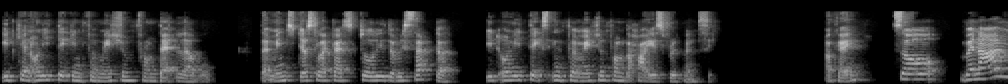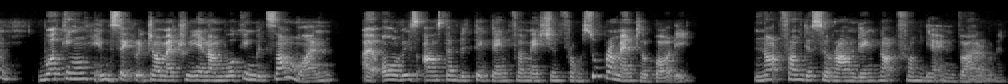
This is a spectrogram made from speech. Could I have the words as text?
It can only take information from that level. That means, just like I told you, the receptor, it only takes information from the highest frequency. Okay. So when I'm working in sacred geometry and I'm working with someone, I always ask them to take the information from supramental body, not from their surrounding, not from their environment.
